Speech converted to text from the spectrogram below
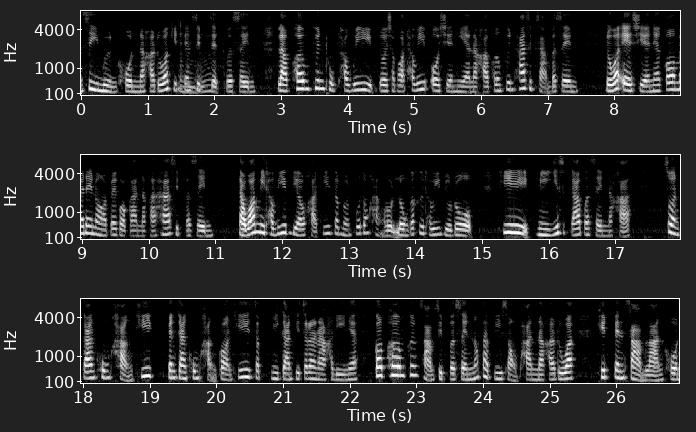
740,000 คนนะคะ หรือว่าคิดเป็น 17%แล้วเพิ่มขึ้นทุกทวีป โดยเฉพาะทวีปโอเชียเนียนะคะ เพิ่มขึ้น 53% หรือว่าเอเชียเนี่ยก็ไม่ได้น้อยไปกว่ากันนะคะ 50%แต่ว่ามีทวีปเดียวค่ะ ที่จำนวนผู้ต้องขังลดลงก็คือทวีปยุโรปที่มี 29%นะคะ ส่วนการคุมขังที่เป็นการคุมขังก่อนที่จะมีการพิจารณาคดีเนี่ย ก็เพิ่มขึ้น 30%ตั้งแต่ปี 2000 นะคะ หรือว่าคิดเป็น 3 ล้านคน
